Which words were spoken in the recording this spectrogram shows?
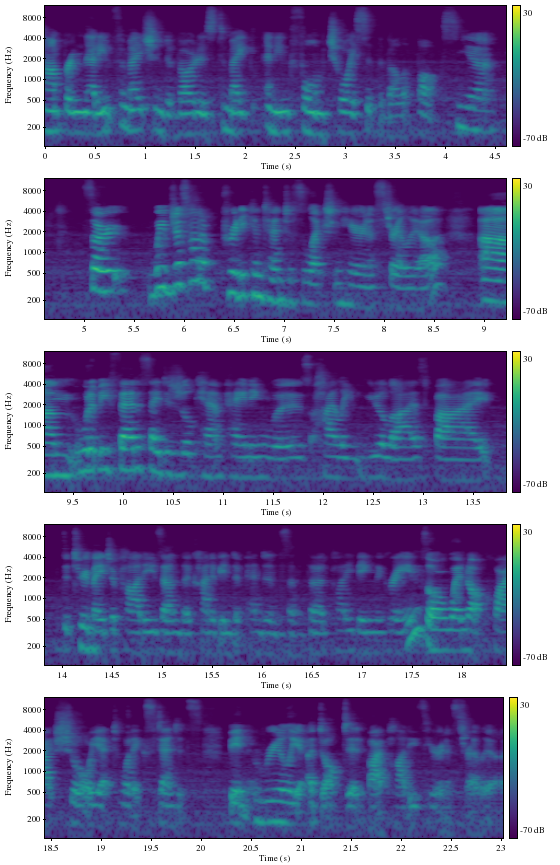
can't bring that information to voters to make an informed choice at the ballot box. Yeah. So we've just had a pretty contentious election here in Australia. Um, would it be fair to say digital campaigning was highly utilised by the two major parties and the kind of independents and third party being the Greens, or we're not quite sure yet to what extent it's been really adopted by parties here in Australia?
